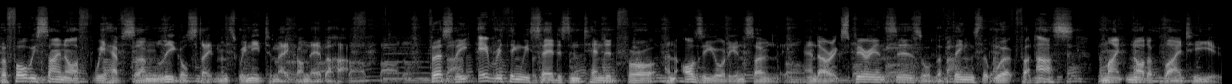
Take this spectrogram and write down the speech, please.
Before we sign off, we have some legal statements we need to make on their behalf. Firstly, everything we said is intended for an Aussie audience only, and our experiences or the things that work for us might not apply to you.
